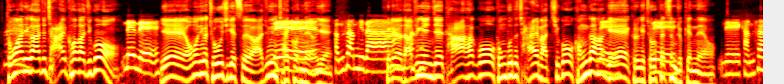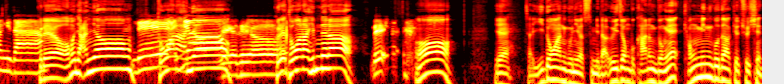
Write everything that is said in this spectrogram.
동환이가 아주 잘 커가지고. 네네. 예, 어머니가 좋으시겠어요. 아주 네, 잘 컸네요. 예. 감사합니다. 그래요. 나중에 이제 다 하고 공부도 잘 마치고 건강하게 네. 그렇게 졸업했으면 네. 좋겠네요. 네, 감사합니다. 그래요. 어머니 안녕. 네, 동환아 안녕. 안녕. 안녕히 계세요. 그래 동환아 힘내라. 네. 어. 예. 자, 이동환 군이었습니다. 의정부 가능동의 경민고등학교 출신.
